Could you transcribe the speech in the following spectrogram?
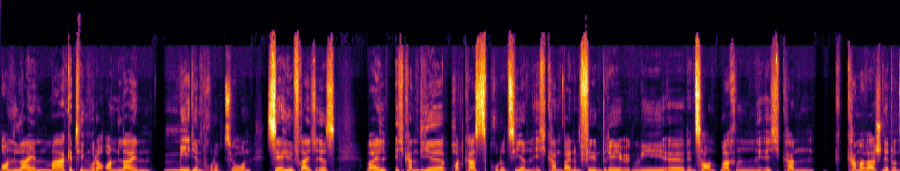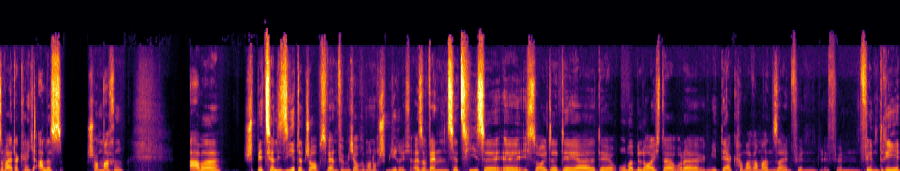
Online-Marketing oder Online-Medienproduktion sehr hilfreich ist, weil ich kann dir Podcasts produzieren, ich kann bei einem Filmdreh irgendwie äh, den Sound machen, ich kann Kamera, Schnitt und so weiter, kann ich alles schon machen. Aber spezialisierte Jobs wären für mich auch immer noch schwierig. Also wenn es jetzt hieße, äh, ich sollte der, der Oberbeleuchter oder irgendwie der Kameramann sein für, für einen Filmdreh,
